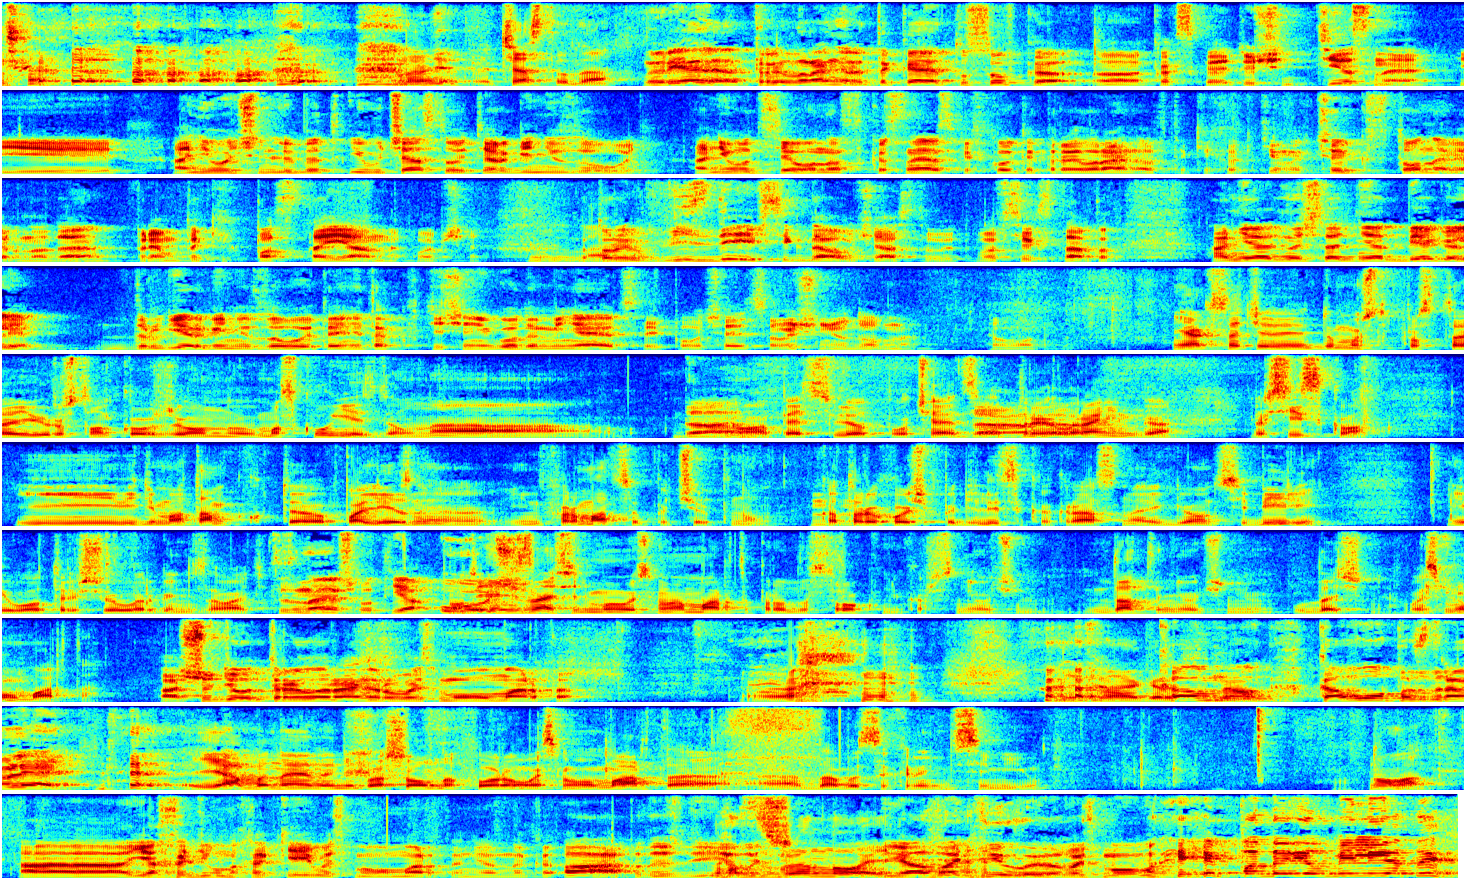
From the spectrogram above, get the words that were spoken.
Ну, часто да. Ну реально, трейлранеры такая тусовка, э, как сказать, очень тесная, и они очень любят и участвовать, и организовывать. Они вот все у нас в Красноярске, сколько трейлранеров таких активных? Человек 100, наверное, да? Прям таких постоянных вообще, которые везде и всегда участвуют, во всех стартах. Они, значит, одни отбегали, другие организовывают, и они так в течение года меняются, и получается очень удобно. Вот. Я, кстати, думаю, что просто Юра Станков же он в Москву ездил на, Да. ну, опять слет, получается, Да, трейл-раннинга российского. И, видимо, там какую-то полезную информацию подчеркнул, которой хочет поделиться как раз на регион Сибири. И вот решил организовать. Ты знаешь, вот я Ну, Вот очень... я не знаю, 7-8 марта, правда, срок, мне кажется, не очень. Дата не очень удачная. 8 марта. А что делать трейлранеру 8 марта? Не знаю, короче. Кому? Ну, Кого поздравлять? я бы, наверное, не пошел на форум 8 марта, а, дабы сохранить семью. Ну ладно. А, я ходил на хоккей 8 марта неоднократно. А, подожди. Я, С вось- женой. я водил ее 8 марта. Подарил билеты.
